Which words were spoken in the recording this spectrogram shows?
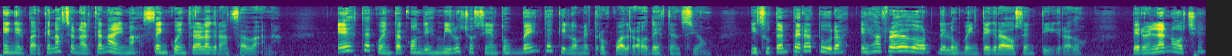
En el Parque Nacional Canaima se encuentra la Gran Sabana. Este cuenta con 10.820 kilómetros cuadrados de extensión y su temperatura es alrededor de los 20 grados centígrados, pero en la noche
